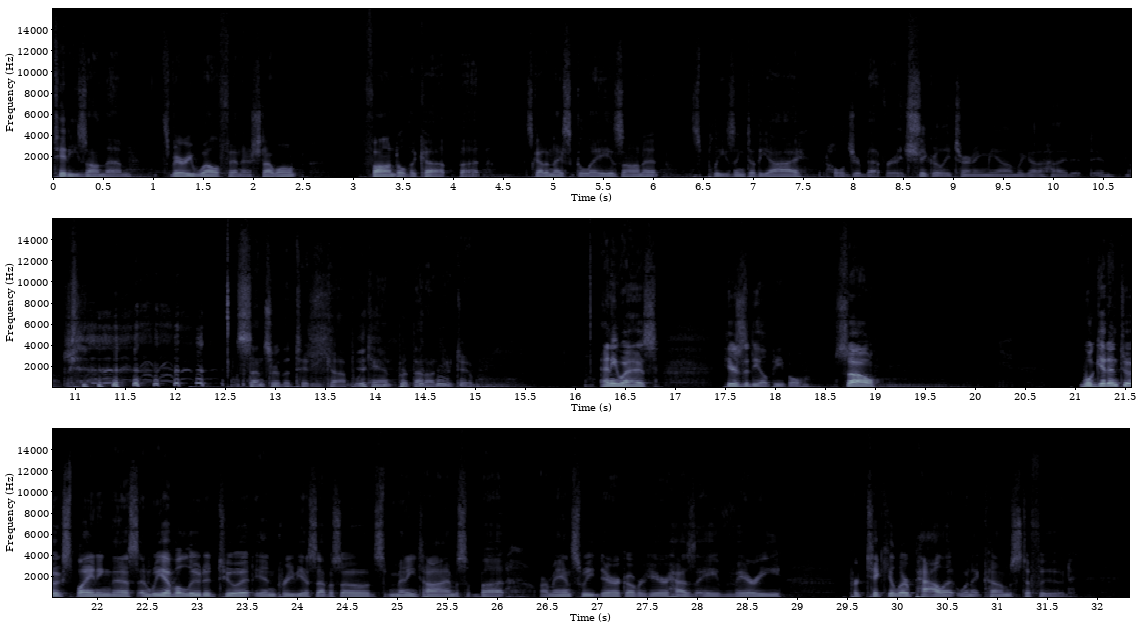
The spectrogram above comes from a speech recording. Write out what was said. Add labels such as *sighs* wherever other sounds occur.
titties on them, it's very well finished. I won't fondle the cup, but it's got a nice glaze on it. It's pleasing to the eye. It holds your It's beverage. secretly turning me on. We gotta hide it, dude. I'll just- *laughs* Censor the titty cup. We can't put that on YouTube. Anyways, here's the deal, people. So we'll get into explaining this, and we have alluded to it in previous episodes many times, but our man Sweet Derek over here has a very particular palate when it comes to food.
